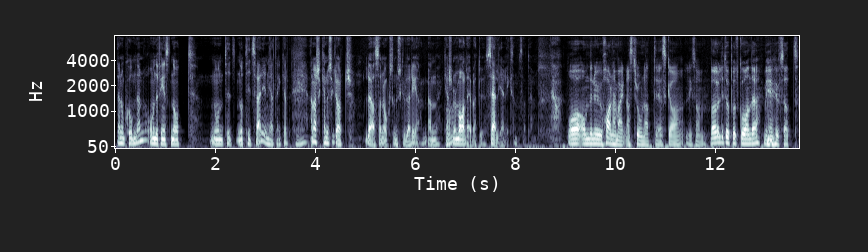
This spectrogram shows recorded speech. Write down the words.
den optionen om det finns något, någon tid, något tidsvärde den helt enkelt. Mm. Annars kan du såklart lösa den också om du skulle vilja det. Men kanske Ja. normala är att du säljer den. Liksom, så att, Och om du nu har den här marknadstron att det ska liksom vara lite uppåtgående med Mm. hyfsat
